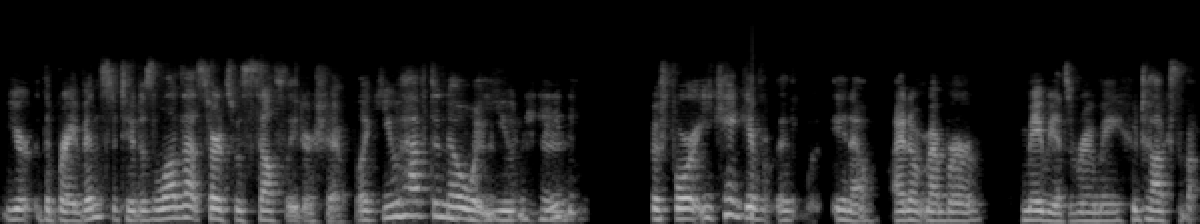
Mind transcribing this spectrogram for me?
your the Brave Institute, is a lot of that starts with self leadership. Like you have to know what you mm-hmm. need before you can't give. You know, I don't remember. Maybe it's Rumi who talks about.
